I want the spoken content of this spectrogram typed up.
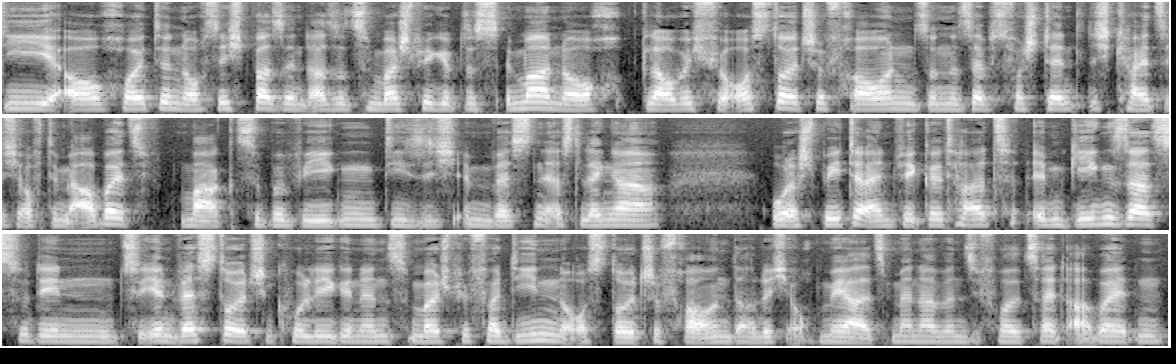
die auch heute noch sichtbar sind. Also zum Beispiel gibt es immer noch, glaube ich, für ostdeutsche Frauen so eine Selbstverständlichkeit, sich auf dem Arbeitsmarkt zu bewegen, die sich im Westen erst länger oder später entwickelt hat. Im Gegensatz zu den zu ihren westdeutschen Kolleginnen zum Beispiel verdienen ostdeutsche Frauen dadurch auch mehr als Männer, wenn sie Vollzeit arbeiten,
